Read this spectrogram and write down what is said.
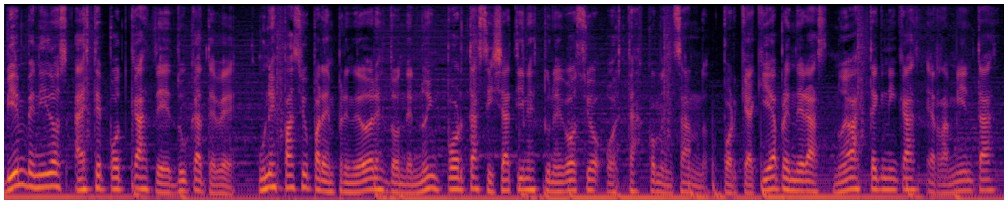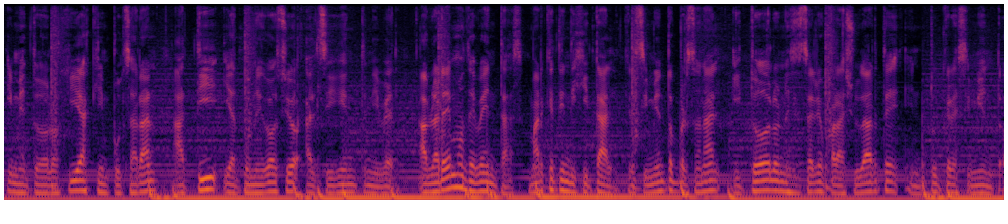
Bienvenidos a este podcast de Educa TV, un espacio para emprendedores donde no importa si ya tienes tu negocio o estás comenzando, porque aquí aprenderás nuevas técnicas, herramientas y metodologías que impulsarán a ti y a tu negocio al siguiente nivel. Hablaremos de ventas, marketing digital, crecimiento personal y todo lo necesario para ayudarte en tu crecimiento.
